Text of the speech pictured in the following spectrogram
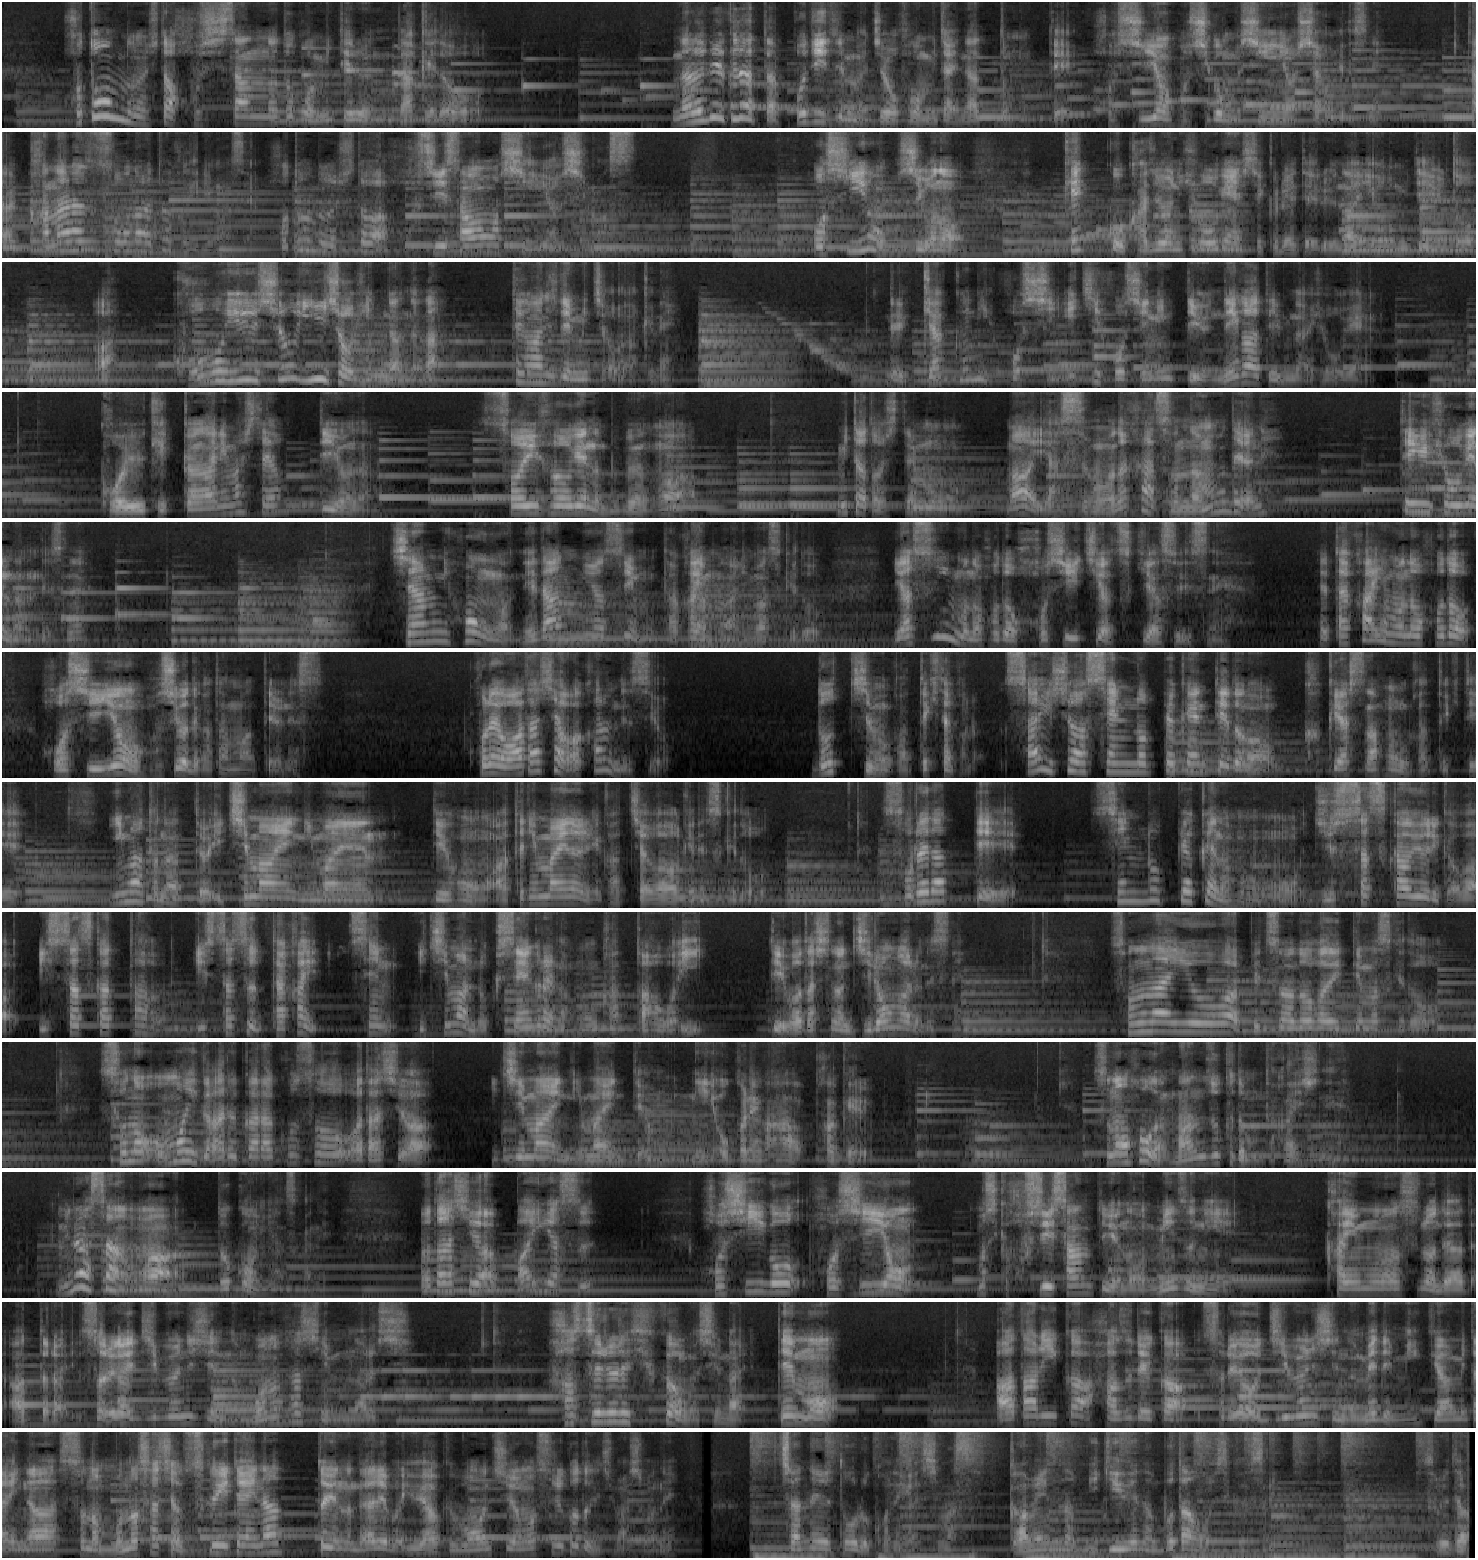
ほとんどの人は星3のとこを見てるんだけどなるべくだったらポジティブな情報を見たいなと思って星4星5も信用しちゃうわけですね。ただ必ずそうなるとは限りません。ほとんどの人は星3を信用します。星4星5の結構過剰に表現してくれている内容を見ているとあこういういい商品なんだなって感じで見ちゃうわけね。で逆に星1星2っていうネガティブな表現こういう結果がありましたよっていうようなそういう表現の部分は見たとしてもまあ安物だからそんなもんだよね。っていう表現なんですね。ちなみに本は値段の安いもの高いものありますけど安いものほど星1がつきやすいですね。で高いものほど星4星5で固まってるんです。これ私はわかるんですよ。どっちも買ってきたから。最初は1600円程度の格安な本を買ってきて今となっては1万円2万円っていう本を当たり前のように買っちゃうわけですけどそれだって1600円の本を10冊買うよりかは1冊買った1冊高い1万6000円ぐらいの本を買った方がいいっていう私の持論があるんですね。その内容は別の動画で言ってますけどその思いがあるからこそ私は1万円2万円って本にお金がかける。その方が満足度も高いしね。皆さんはどこを見ますかね。私はバイアス星5星4もしくは星3というのを見ずに買い物するのであったらそれが自分自身の物差しにもなるし外れる引くかもしれない。でも当たりか外れかそれを自分自身の目で見極めたいなその物差しを作りたいなというのであれば予約本を注文することにしましょうね。チャンネル登録お願いします。画面の右上のボタンを押してください。それでは。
